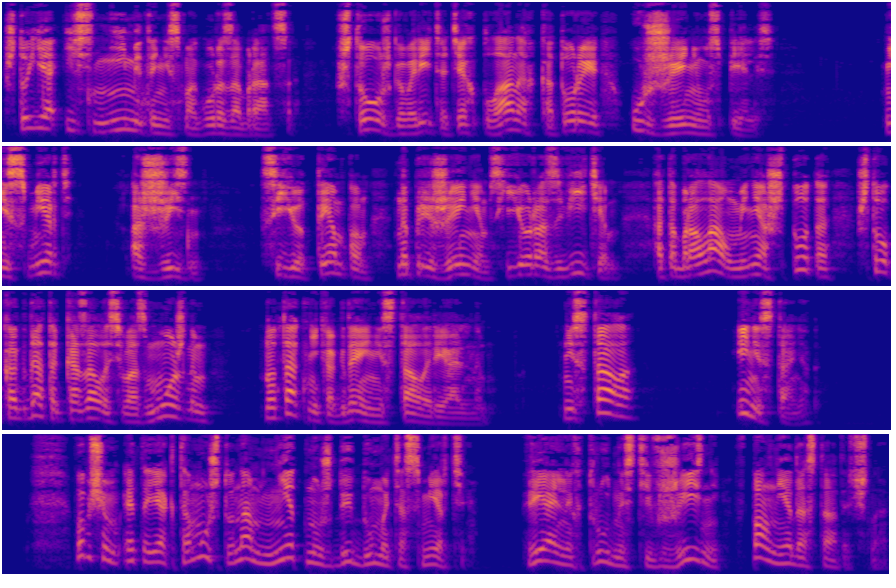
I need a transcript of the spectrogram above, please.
что я и с ними-то не смогу разобраться. Что уж говорить о тех планах, которые уже не успелись. Не смерть, а жизнь с ее темпом, напряжением, с ее развитием, отобрала у меня что-то, что когда-то казалось возможным, но так никогда и не стало реальным. Не стало и не станет. В общем, это я к тому, что нам нет нужды думать о смерти. Реальных трудностей в жизни вполне достаточно.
